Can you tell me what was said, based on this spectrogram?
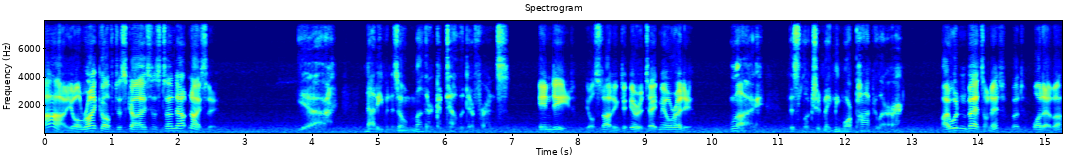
Ah, your Rykov disguise has turned out nicely. Yeah, not even his own mother could tell the difference. Indeed, you're starting to irritate me already. Why? This look should make me more popular. I wouldn't bet on it, but whatever.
